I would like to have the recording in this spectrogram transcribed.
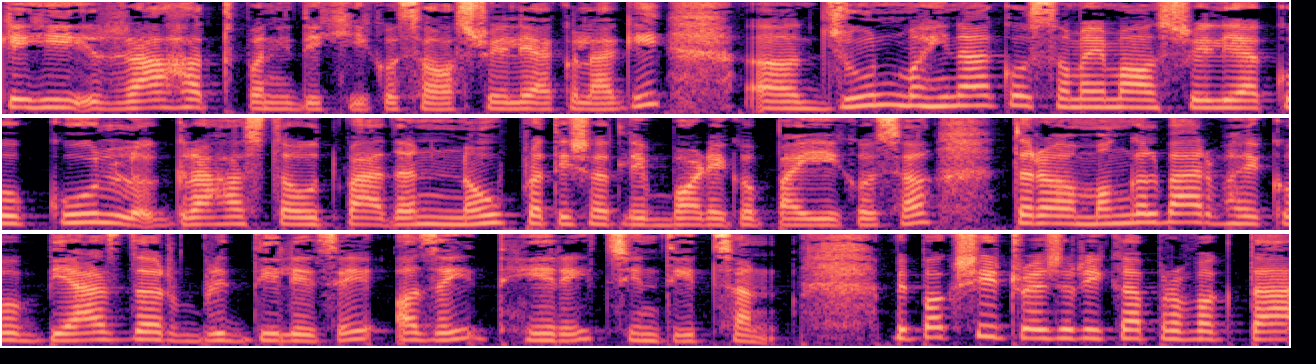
केही राहत पनि देखिएको छ अस्ट्रेलियाको लागि। जून महिनाको समयमा अस्ट्रेलियाको कुल ग्राहस्थ उत्पादन नौ प्रतिशतले बढ़ेको पाइएको छ तर मंगलबार भएको ब्याज दर वृद्धिले चाहिँ अझै धेरै चिन्तित छन्। विपक्षी ट्रेजरीका प्रवक्ता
